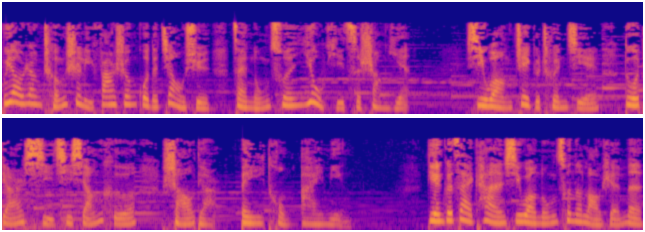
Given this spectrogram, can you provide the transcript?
不要让城市里发生过的教训在农村又一次上演。希望这个春节多点喜气祥和，少点悲痛哀鸣。点个再看，希望农村的老人们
